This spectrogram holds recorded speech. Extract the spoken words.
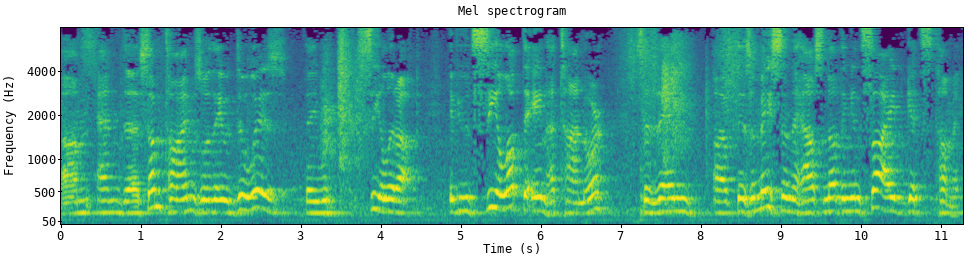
Um, and uh, sometimes what they would do is they would seal it up if you would seal up the Ein Hatanur, so then uh, if there's a mason in the house, nothing inside gets tummy.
